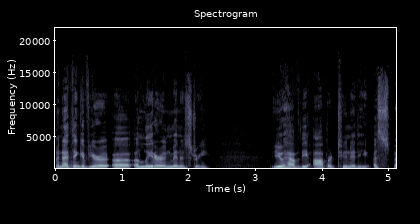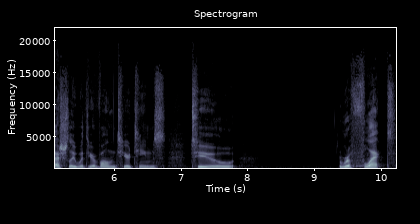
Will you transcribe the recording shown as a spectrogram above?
And I think if you're a, a leader in ministry, you have the opportunity, especially with your volunteer teams, to reflect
